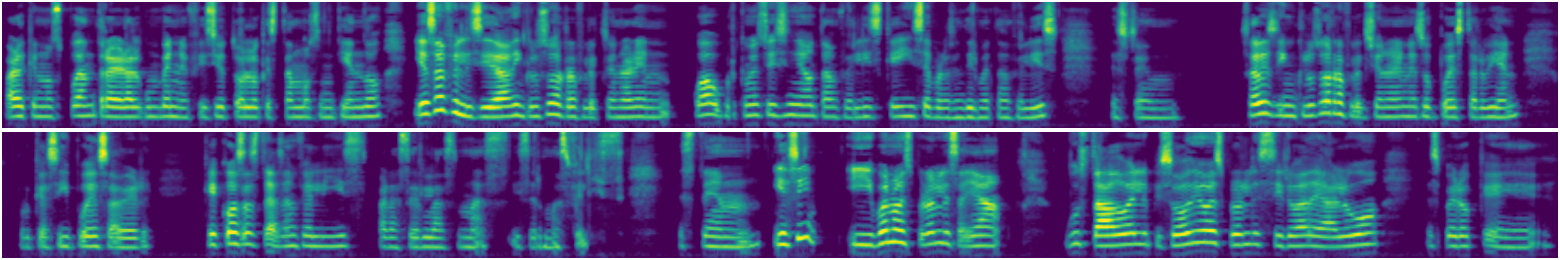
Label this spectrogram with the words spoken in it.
para que nos puedan traer algún beneficio todo lo que estamos sintiendo y esa felicidad, incluso reflexionar en, wow, ¿por qué me estoy sintiendo tan feliz? ¿Qué hice para sentirme tan feliz? Este, sabes, incluso reflexionar en eso puede estar bien porque así puedes saber qué cosas te hacen feliz para hacerlas más y ser más feliz. Este, y así, y bueno, espero les haya gustado el episodio, espero les sirva de algo, espero que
